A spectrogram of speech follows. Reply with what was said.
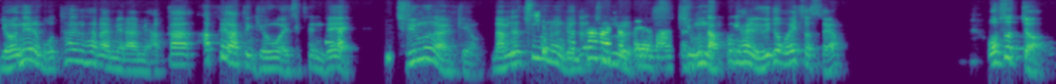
연애를 못하는 사람이라면 아까 앞에 같은 경우가 있을 텐데 질문을 할게요. 남자친구는 여자친구를 기분 나쁘게 할 의도가 있었어요? 없었죠.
